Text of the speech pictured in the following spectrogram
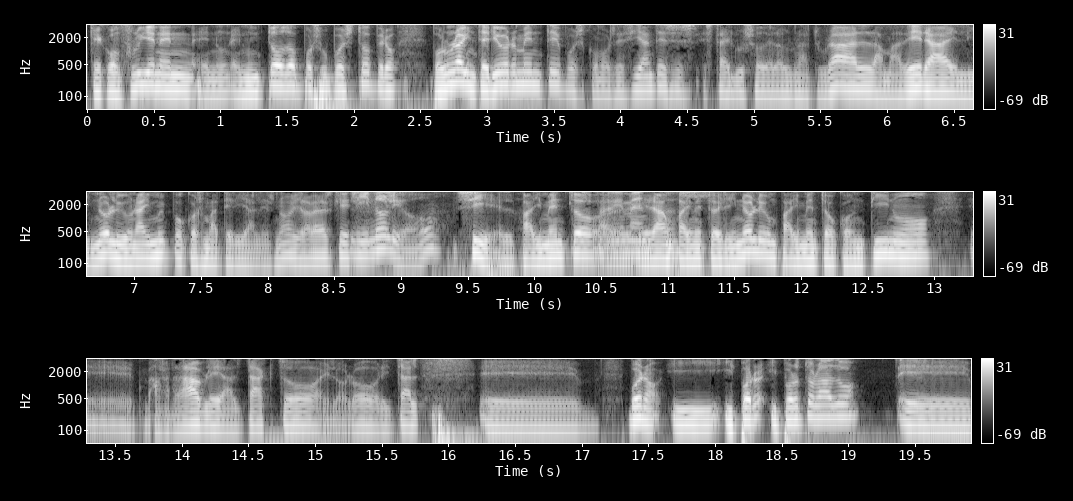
que confluyen en, un, todo, por supuesto, pero por un lado interiormente, pues como os decía antes, está el uso de la luz natural, la madera, el linóleo, hay muy pocos materiales, ¿no? Y la verdad es que linóleo. Sí, el pavimento era un pavimento de linóleo, un pavimento continuo, eh, agradable al tacto, el olor y tal. Eh, bueno, y, por, y por otro lado, eh,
